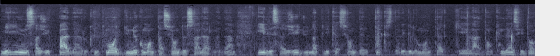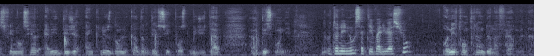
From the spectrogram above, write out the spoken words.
Mais il ne s'agit pas d'un recrutement, d'une augmentation de salaire, madame. Il s'agit d'une application d'un texte réglementaire qui est là. Donc l'incidence financière, elle déjà incluse dans le cadre de ces postes budgétaires euh, disponibles. Donnez-nous cette évaluation. On est en train de la faire, madame.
